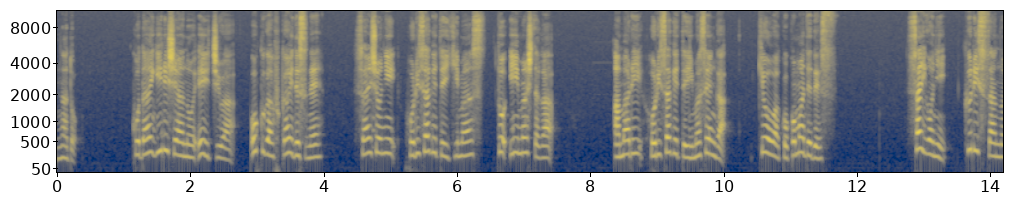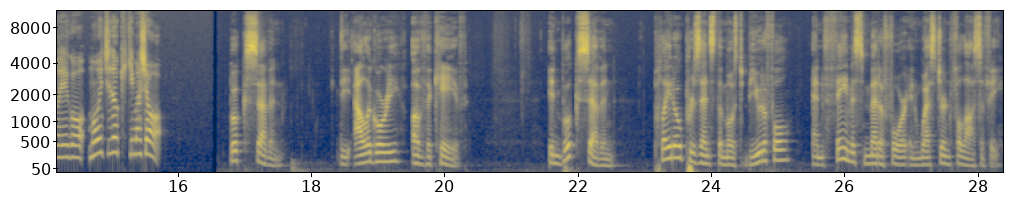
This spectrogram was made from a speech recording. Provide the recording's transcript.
など古代ギリシャの英知は奥が深いですね。最初に掘り下げていきますと言いましたが、あまり掘り下げていませんが、今日はここまでです。最後にクリスさんの英語をもう一度聞きましょう。Book 7 The Allegory of the Cave. In Book 7, Plato presents the most beautiful and famous metaphor in Western philosophy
